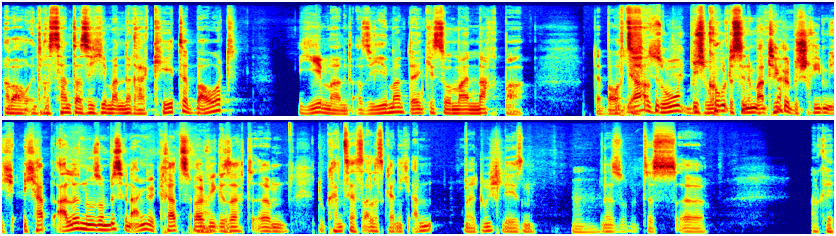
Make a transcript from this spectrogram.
aber auch interessant, dass sich jemand eine Rakete baut. Jemand, also jemand, denke ich so, mein Nachbar. Der baut Ja, sich- so, Ich so guck- es in einem Artikel beschrieben. Ich, ich habe alle nur so ein bisschen angekratzt, weil, Ah, wie okay. gesagt, ähm, du kannst das alles gar nicht an, mal durchlesen. Mhm. Also das, äh, Okay.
